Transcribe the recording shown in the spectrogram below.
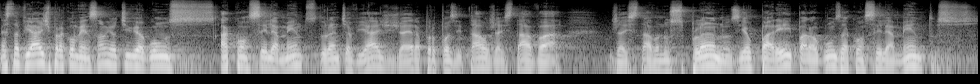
Nesta viagem para a convenção, eu tive alguns aconselhamentos durante a viagem, já era proposital, já estava, já estava nos planos, e eu parei para alguns aconselhamentos.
